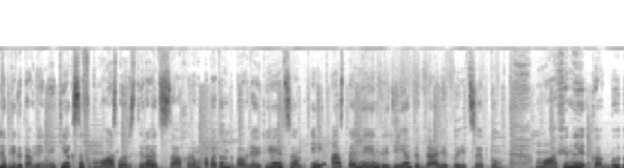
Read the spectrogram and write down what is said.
Для приготовления кексов масло растирают с сахаром, а потом добавляют яйца и остальные ингредиенты далее по рецепту. Маффины как бы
